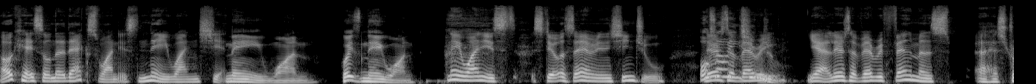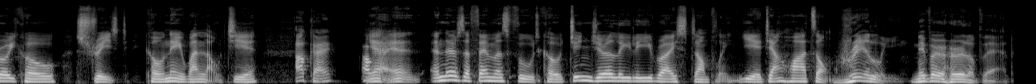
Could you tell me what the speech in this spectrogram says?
okay, so the next one is Neiwan Xian. Neiwan. Who is Neiwan? Neiwan is still the same in Hsinchu. Also there's in a very Hsinchu. Yeah, there's a very famous uh, historical street called Neiwan Laojie. Okay. Okay. Yeah, and, and there's a famous food called ginger lily rice dumpling, Ye Jiang Zong. Really? Never heard of that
